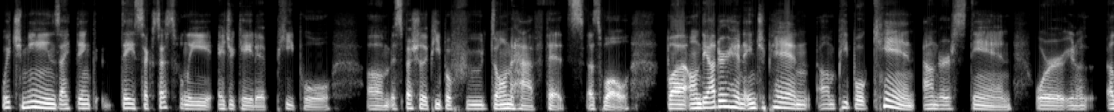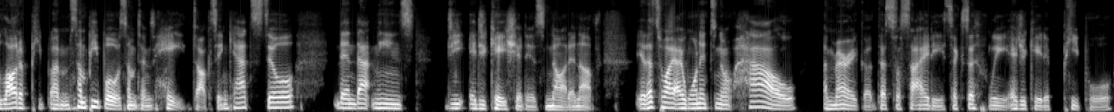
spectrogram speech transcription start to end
which means I think they successfully educated people, um, especially people who don't have pets as well. But on the other hand, in Japan, um, people can understand, or you know, a lot of people, um, some people sometimes hate dogs and cats still. Then that means the education is not enough. Yeah, that's why I wanted to know how America, that society, successfully educated people,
